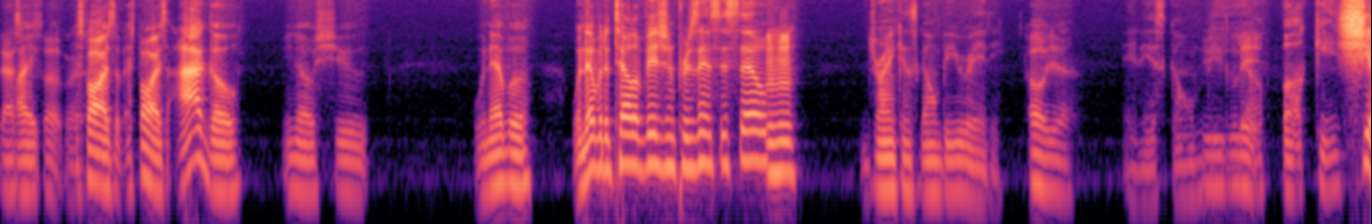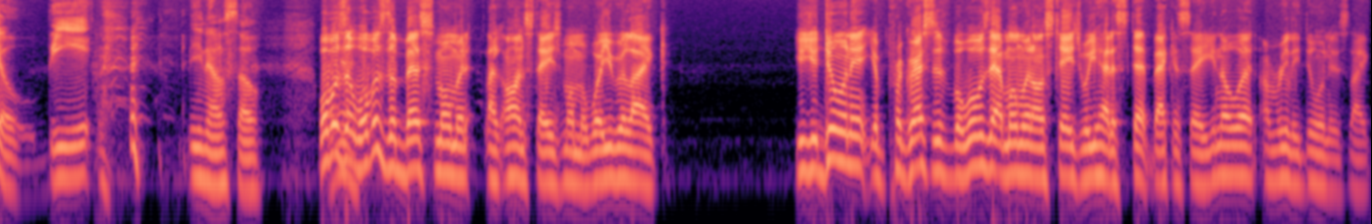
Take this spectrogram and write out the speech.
That's like, what's up, man. as far as as far as I go, you know, shoot, whenever whenever the television presents itself, Mhm. Drankin's gonna be ready, Oh yeah. and it's gonna Be be lit. a fucking show, bitch. you know, so What was the what was the best moment, like on stage moment, where you were like, you you're doing it, you're progressive, but what was that moment on stage where you had to step back and say, you know what, I'm really doing this. Like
